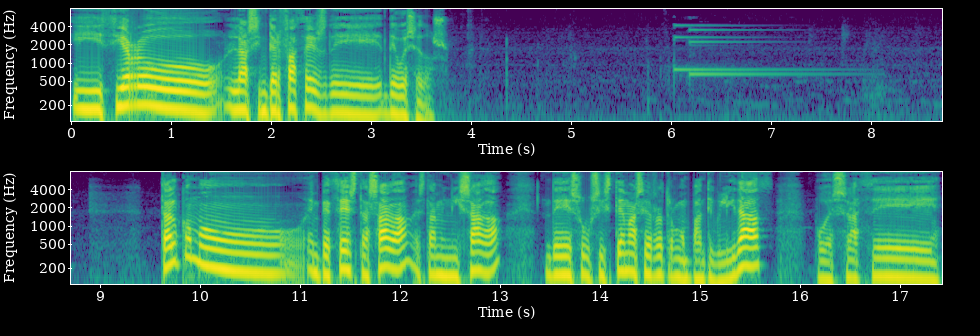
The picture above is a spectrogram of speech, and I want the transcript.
Y cierro las interfaces de, de OS2. Tal como empecé esta saga, esta mini saga de subsistemas y retrocompatibilidad, pues hace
